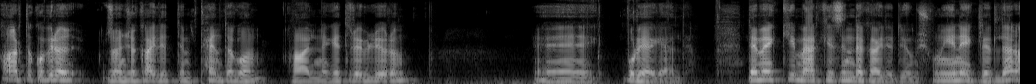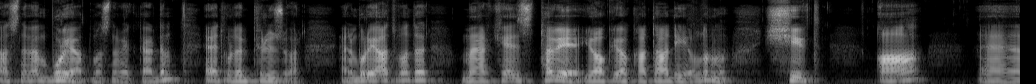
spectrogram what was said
artık o biraz önce kaydettiğim pentagon haline getirebiliyorum e, buraya geldi. Demek ki merkezini de kaydediyormuş. Bunu yeni eklediler. Aslında ben buraya atmasını beklerdim. Evet burada bir pürüz var. Yani buraya atmadı. Merkez tabii yok yok hata değil olur mu? Shift A e,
